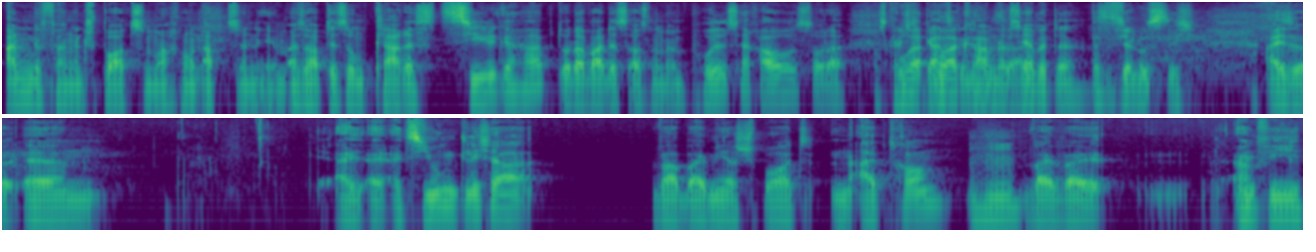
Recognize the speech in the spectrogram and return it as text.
angefangen, Sport zu machen und abzunehmen? Also habt ihr so ein klares Ziel gehabt oder war das aus einem Impuls heraus? Oder Das kann ich woher, dir ganz woher genau kam das? sagen. Ja, bitte. Das ist ja lustig. Also, ähm, al- als Jugendlicher war bei mir Sport ein Albtraum, weil, weil irgendwie,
